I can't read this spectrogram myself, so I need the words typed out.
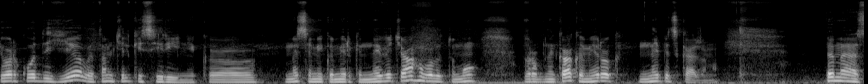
QR-коди є, але там тільки серійник. Е, Ми самі комірки не витягували, тому виробника комірок не підскажемо. ПМС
